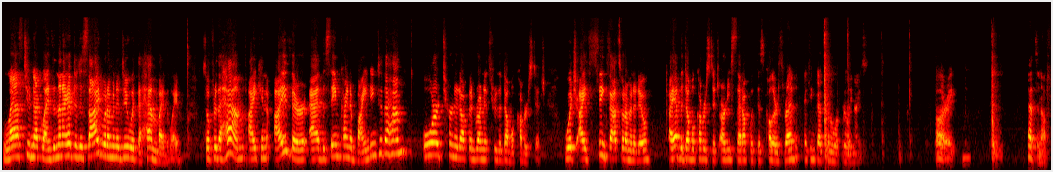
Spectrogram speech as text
last two necklines. And then I have to decide what I'm going to do with the hem, by the way. So for the hem, I can either add the same kind of binding to the hem or turn it up and run it through the double cover stitch, which I think that's what I'm going to do. I have the double cover stitch already set up with this color thread. I think that's going to look really nice. All right. That's enough.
